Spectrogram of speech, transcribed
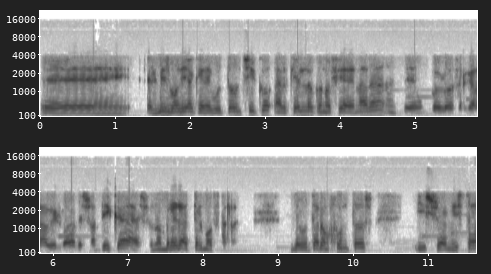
el mismo día que debutó un chico al que él no conocía de nada, de un pueblo cercano a Bilbao, de Sondica, su nombre era Telmo Zarra debutaron juntos y su amistad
